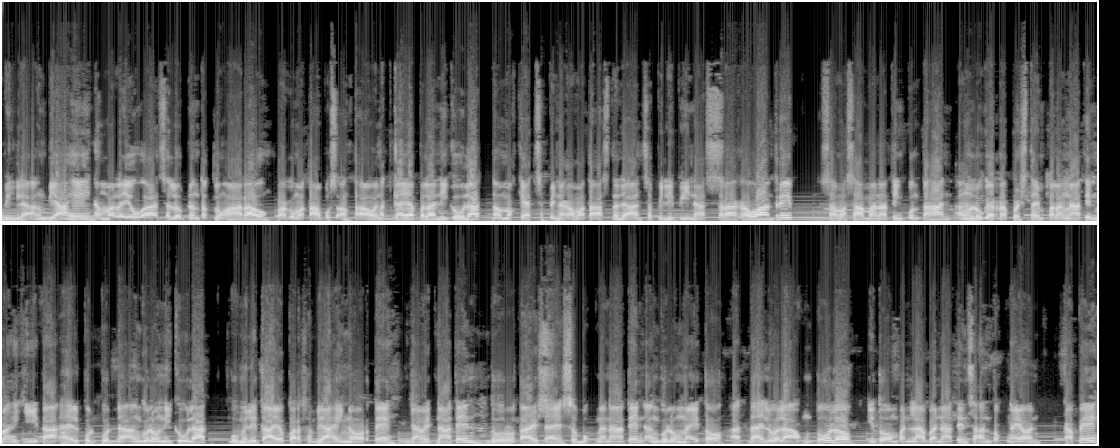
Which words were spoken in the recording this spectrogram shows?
bigla ang biyahe ng malayuan sa loob ng tatlong araw bago matapos ang taon. At kaya pala ni Gulat na umakyat sa pinakamataas na daan sa Pilipinas. Tara ka trip, sama-sama nating puntahan ang lugar na first time pa lang natin makikita. Dahil pudpud na ang gulong ni Gulat, bumili tayo para sa biyaheng norte. Gamit natin, Duro tires dahil subok na natin ang gulong na ito. At dahil wala akong tulog, ito ang panlaban natin sa antok ngayon. Kape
